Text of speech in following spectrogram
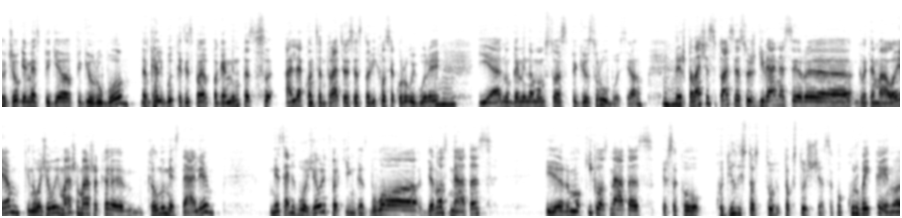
džiaugiamės pigio, pigių rūbų, bet gali būti, kad jis pagamintas ale koncentracijose stovyklose, kur uigūrai, mhm. jie nugamina mums tuos pigius rūbus, jo. Mhm. Tai aš panašią situaciją esu išgyvenęs ir e, Gvatemaloje, kai nuvažiavau į mažą, mažą kalnų miestelį. Miestelis buvo žiauriai tvarkingas, buvo dienos metas ir mokyklos metas ir sakau, kodėl jis tos tu toks tuščias? Sakau kur vaikai? Nu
